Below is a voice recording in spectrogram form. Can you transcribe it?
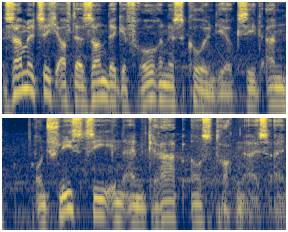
sammelt sich auf der Sonde gefrorenes Kohlendioxid an und schließt sie in ein Grab aus Trockeneis ein.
